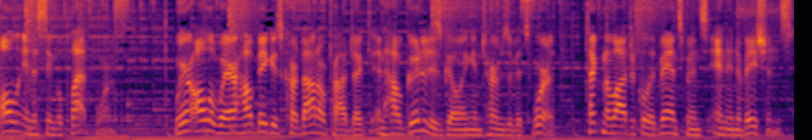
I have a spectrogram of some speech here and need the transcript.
all in a single platform. We're all aware how big is Cardano project and how good it is going in terms of its worth, technological advancements, and innovations,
